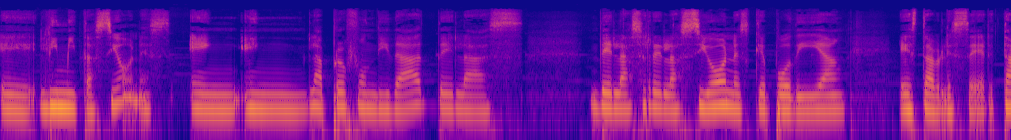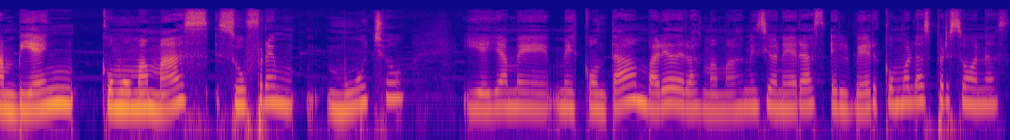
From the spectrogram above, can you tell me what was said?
eh, limitaciones en, la profundidad de las, de las relaciones que podían establecer. También como mamás sufren mucho y ella me, me contaban varias de las mamás misioneras el ver cómo las personas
